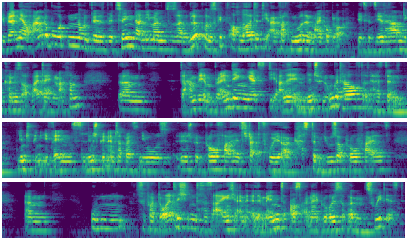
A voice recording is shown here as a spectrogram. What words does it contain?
Die werden ja auch angeboten und wir, wir zwingen da niemanden zu seinem Glück. Und es gibt auch Leute, die einfach nur den Microblog lizenziert haben, die können das auch weiterhin machen. Ähm, da haben wir im Branding jetzt die alle in Linchpin umgetauft. Das heißt dann Linchpin Events, Linchpin Enterprise News, Linchpin Profiles statt früher Custom User Profiles, ähm, um zu verdeutlichen, dass das eigentlich ein Element aus einer größeren Suite ist.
